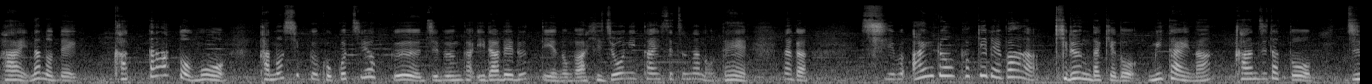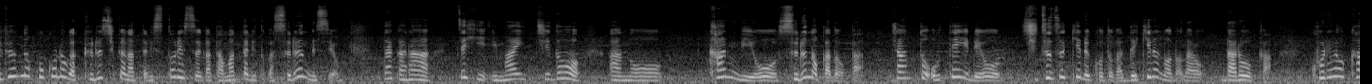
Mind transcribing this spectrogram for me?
はいなので買った後も楽しく心地よく自分がいられるっていうのが非常に大切なのでなんかアイロンかければ着るんだけどみたいな感じだと自分の心が苦しくなったりストレスが溜まったりとかするんですよだからぜひ今一度あの管理をするのかどうかちゃんとお手入れをし続けることができるのだろうだろうかこれを考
